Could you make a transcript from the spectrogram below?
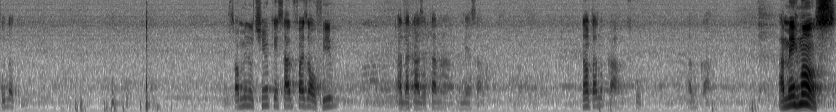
tudo aqui. Só um minutinho, quem sabe faz ao vivo. A da casa está na, na, minha sala. Não, está no carro, desculpa. Está no carro. Amém, irmãos?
